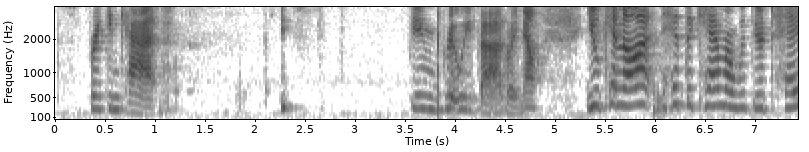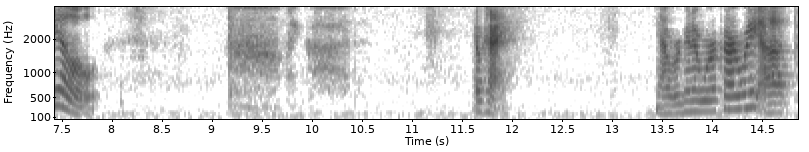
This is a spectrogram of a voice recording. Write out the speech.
This freaking cat. He's being really bad right now. You cannot hit the camera with your tail. Oh my God. Okay. Now we're gonna work our way up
